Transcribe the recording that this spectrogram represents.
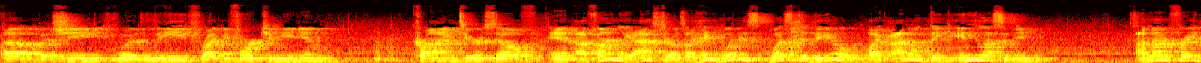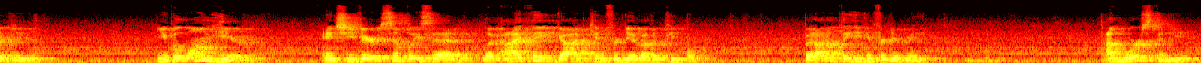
uh, but she would leave right before communion, crying to herself. And I finally asked her, I was like, "Hey, what is what's the deal? Like, I don't think any less of you. I'm not afraid of you. You belong here." And she very simply said, Look, I think God can forgive other people, but I don't think He can forgive me. I'm worse than you.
